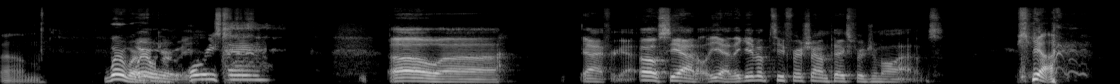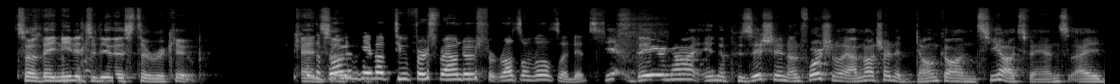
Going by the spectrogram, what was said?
um where were Where we? were we? What were you saying? Oh, uh yeah, I forgot. Oh, Seattle. Yeah, they gave up two first round picks for Jamal Adams. yeah. So they needed to do this to recoup. And the so, Broncos gave up two first rounders for Russell Wilson. It's yeah, they are not in a position. Unfortunately, I'm not trying to dunk on Seahawks fans. I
